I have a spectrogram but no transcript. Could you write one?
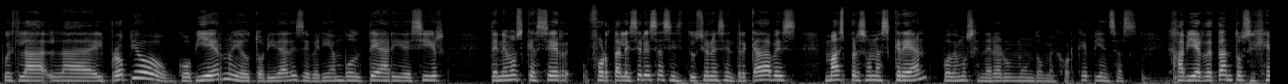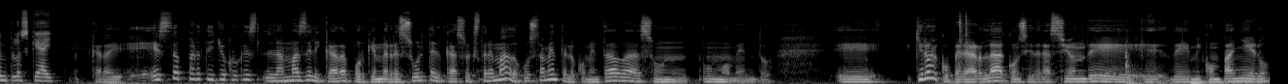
pues la, el propio gobierno y autoridades deberían voltear y decir tenemos que hacer, fortalecer esas instituciones entre cada vez más personas crean, podemos generar un mundo mejor. ¿Qué piensas, Javier, de tantos ejemplos que hay? Caray, esta parte yo creo que es la más delicada porque me resulta el caso extremado, justamente lo comentabas un, un momento. Eh, quiero recuperar la consideración de, eh, de mi compañero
